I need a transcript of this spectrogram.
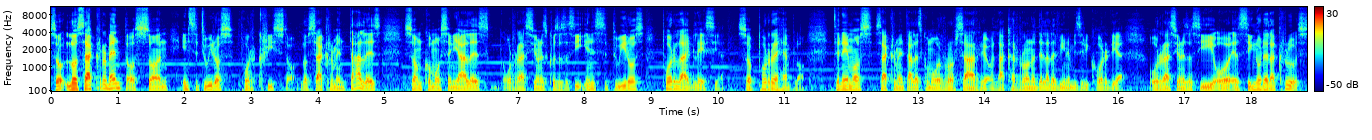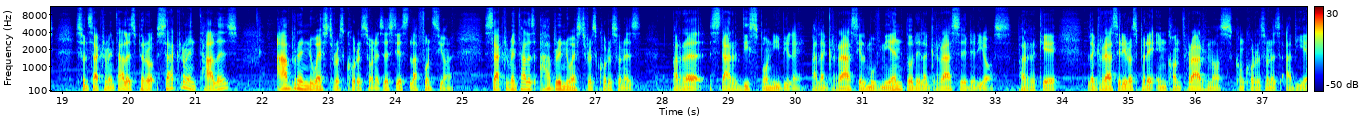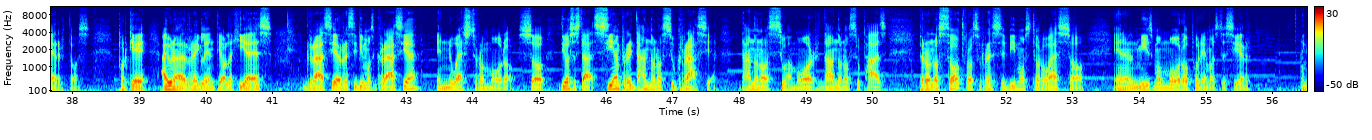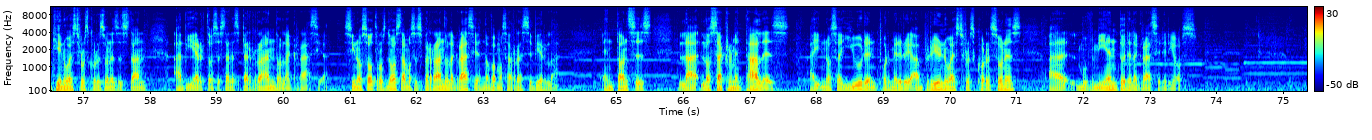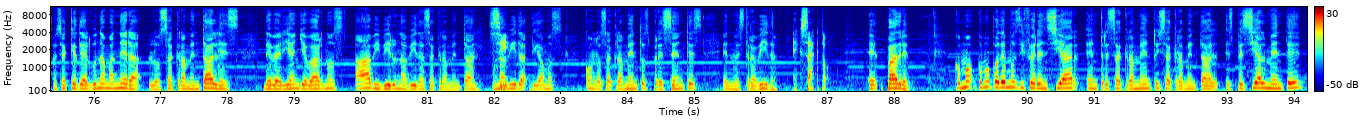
So, los sacramentos son instituidos por Cristo. Los sacramentales son como señales, oraciones, cosas así, instituidos por la iglesia. So, por ejemplo, tenemos sacramentales como el rosario, la corona de la divina misericordia, oraciones así, o el signo de la cruz. Son sacramentales, pero sacramentales abren nuestros corazones. Esta es la función. Sacramentales abren nuestros corazones para estar disponible a la gracia, al movimiento de la gracia de Dios, para que la gracia de Dios pueda encontrarnos con corazones abiertos. Porque hay una regla en teología, es gracia, recibimos gracia en nuestro modo. So, Dios está siempre dándonos su gracia, dándonos su amor, dándonos su paz, pero nosotros recibimos todo eso en el mismo modo, podemos decir, en que nuestros corazones están abiertos, están esperando la gracia. Si nosotros no estamos esperando la gracia, no vamos a recibirla. Entonces, la- los sacramentales ay- nos ayudan por medio de abrir nuestros corazones al movimiento de la gracia de Dios. O sea que de alguna manera los sacramentales deberían llevarnos a vivir una vida sacramental, una vida, digamos, con los sacramentos presentes en nuestra vida. Exacto. Eh, padre, ¿cómo, ¿cómo podemos diferenciar entre sacramento y sacramental? Especialmente,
